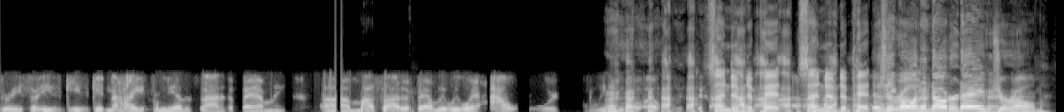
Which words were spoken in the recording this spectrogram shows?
three, so he's he's getting the height from the other side of the family. Uh, my side of the family, we went outward. We didn't go upward. Send him to Pitt. Send him to Pitt. Is Jerome. he going to Notre Dame, Jerome?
